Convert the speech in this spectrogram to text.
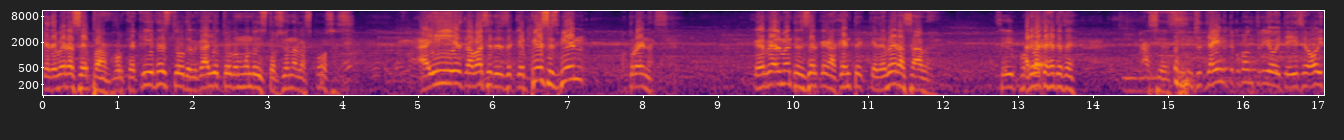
que de veras sepa, porque aquí en esto del gallo todo el mundo distorsiona las cosas. Ahí es la base, desde que empieces bien, truenas. Que realmente se acerquen a gente que de veras sabe. Sí, porque- Arriba gente usted. Así es. Si alguien te compra un trío y te dice, hoy,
